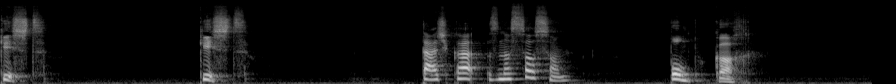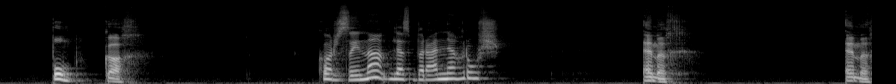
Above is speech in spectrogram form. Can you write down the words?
Kist. Kist. тачка з насосом, Pompkar. Pompkar. Корзина для збирання груш, Emmer. Emmer.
